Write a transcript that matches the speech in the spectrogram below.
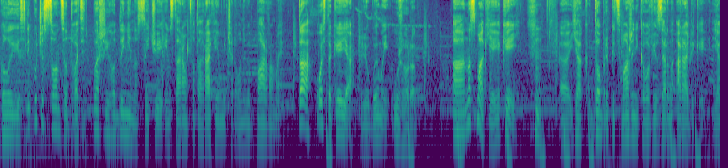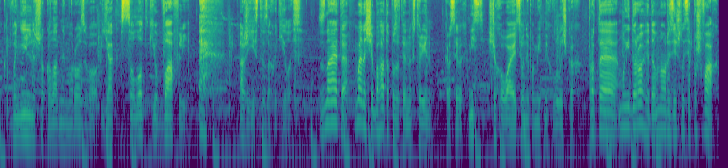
Коли сліпуче сонце о 21 годині насичує інстаграм фотографіями червоними барвами. Та ось такий я, любимий Ужгород. А на смак є який? Хм, е, як добре підсмажені кавові зерна арабіки, як ванільне шоколадне морозиво, як солодкі вафлі. Ех, аж їсти захотілось. Знаєте, в мене ще багато позитивних сторін, красивих місць, що ховаються у непомітних вуличках. Проте мої дороги давно розійшлися по швах,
